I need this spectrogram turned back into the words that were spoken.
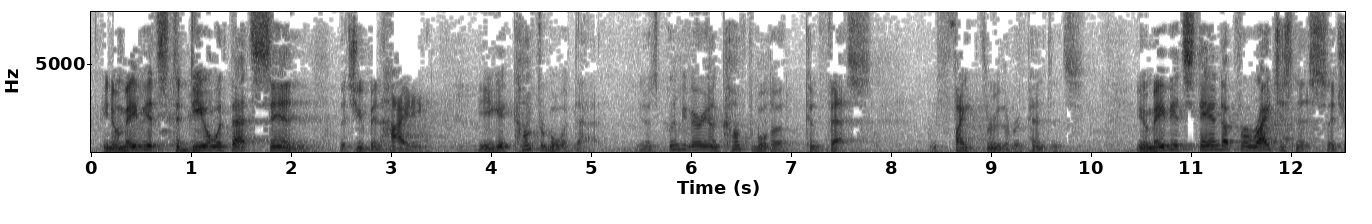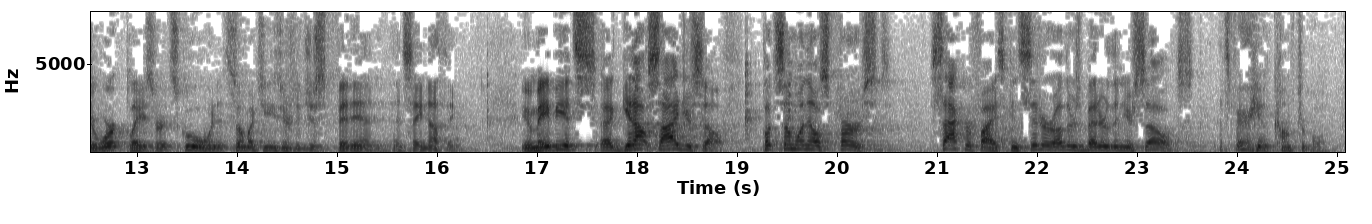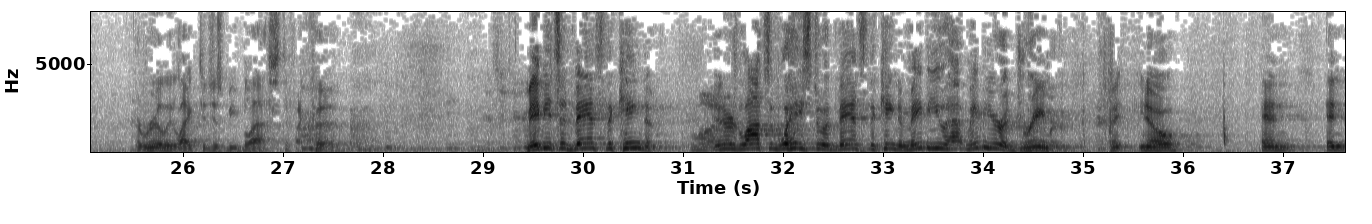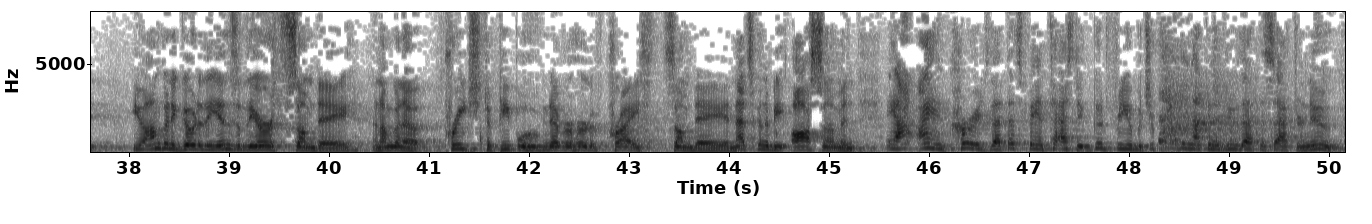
You know, maybe it's to deal with that sin that you've been hiding. You get comfortable with that. You know, it's going to be very uncomfortable to confess and fight through the repentance. You know, maybe it's stand up for righteousness at your workplace or at school when it's so much easier to just fit in and say nothing. You know, maybe it's uh, get outside yourself, put someone else first, Sacrifice. Consider others better than yourselves. That's very uncomfortable. I really like to just be blessed if I could. Maybe it's advance the kingdom. And there's lots of ways to advance the kingdom. Maybe you have, maybe you're a dreamer, you know, and and you know I'm going to go to the ends of the earth someday, and I'm going to preach to people who've never heard of Christ someday, and that's going to be awesome. And, I, I encourage that. That's fantastic, good for you. But you're probably not going to do that this afternoon.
